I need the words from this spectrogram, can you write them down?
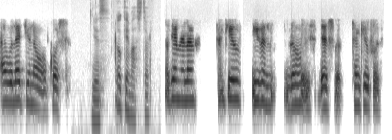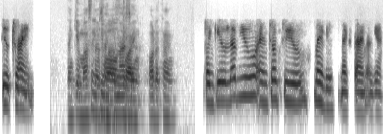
I will let you know, of course. Yes. Okay, master. Okay, my love. Thank you. even though it's desperate. Thank you for still trying. Thank you, Master, Thank you, for Master. trying all the time. Thank you. Love you and talk to you maybe next time again.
